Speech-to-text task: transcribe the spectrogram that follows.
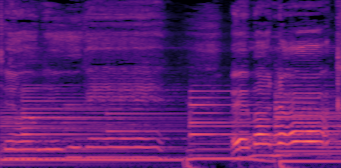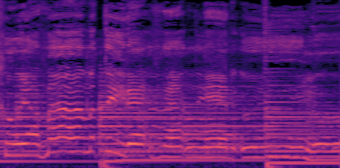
ပြောင်းမြူခဲ့ဘယ်မှာနောက်ခုရမှမသိတဲ့ငါငယ်တူလို့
